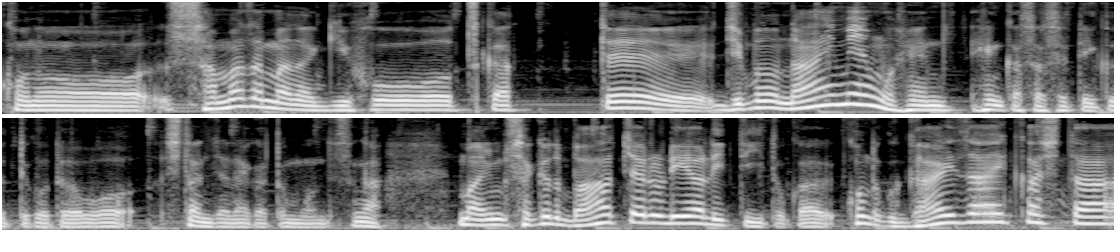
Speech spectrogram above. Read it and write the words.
このさまざまな技法を使って自分の内面を変化させていくってことをしたんじゃないかと思うんですが、まあ、今先ほどバーチャルリアリティとか今度外在化した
